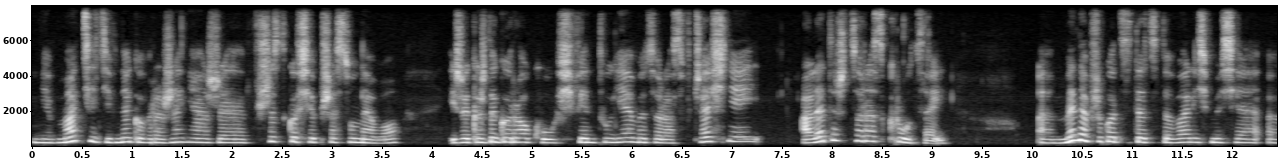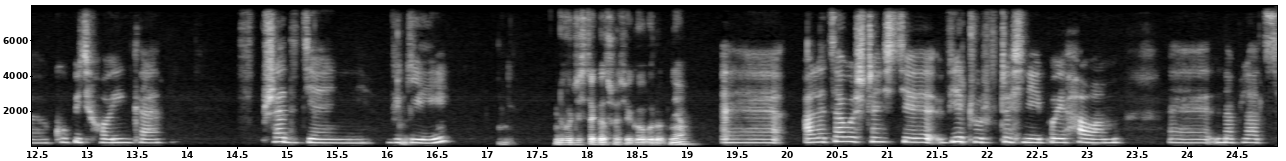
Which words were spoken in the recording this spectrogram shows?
Nie macie dziwnego wrażenia, że wszystko się przesunęło i że każdego roku świętujemy coraz wcześniej, ale też coraz krócej. E, My na przykład zdecydowaliśmy się e, kupić choinkę w przeddzień Wigilii, 23 grudnia. E, ale całe szczęście wieczór wcześniej pojechałam e, na plac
